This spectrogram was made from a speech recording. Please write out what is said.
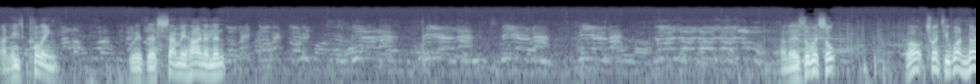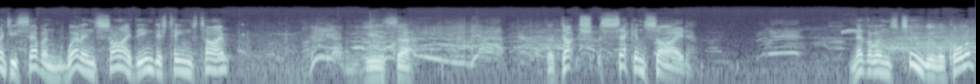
and he's pulling with uh, Sami Heinonen And there's the whistle. Well, 21.97, well inside the English team's time. He's uh, the Dutch second side. Netherlands two, we will call them.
